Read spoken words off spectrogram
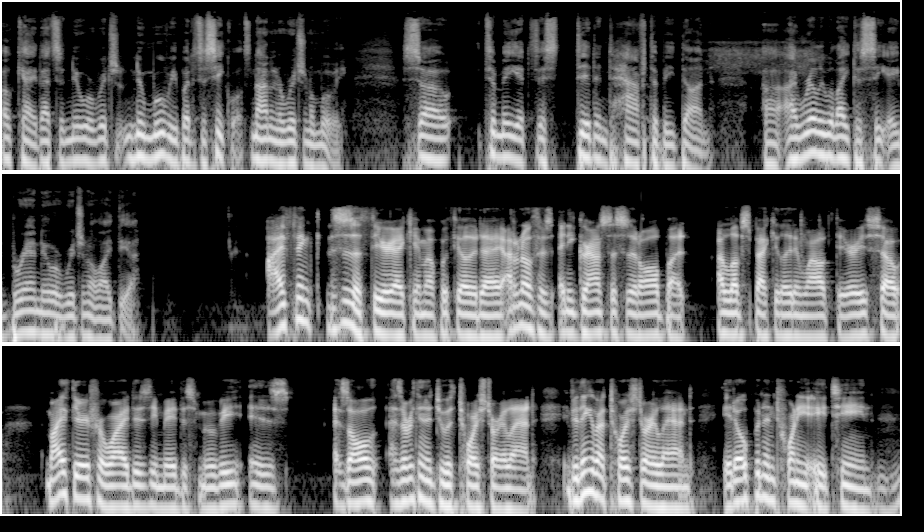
Okay, that's a new original new movie, but it's a sequel. It's not an original movie. So to me, it just didn't have to be done. Uh, I really would like to see a brand new original idea. I think this is a theory I came up with the other day. I don't know if there's any grounds to this at all, but I love speculating wild theories. So my theory for why Disney made this movie is has all has everything to do with Toy Story Land. If you think about Toy Story Land, it opened in 2018, mm-hmm.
